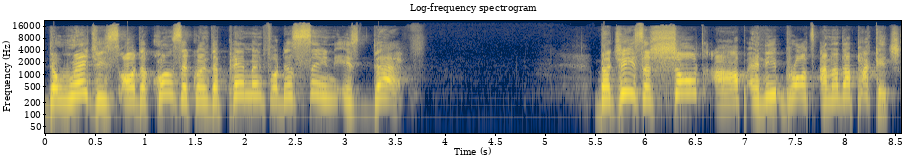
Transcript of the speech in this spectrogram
the wages or the consequence, the payment for this sin is death. But Jesus showed up and he brought another package.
